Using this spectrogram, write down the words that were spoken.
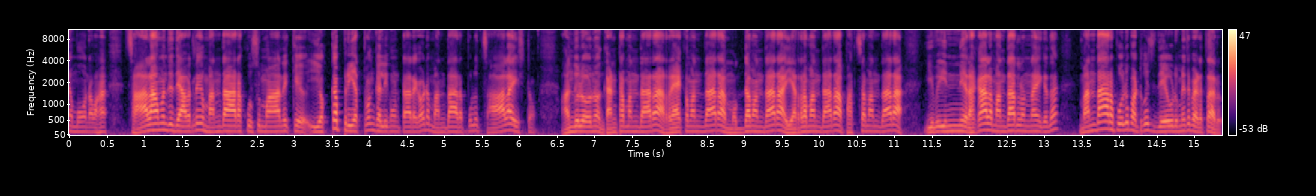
నమో నమ. చాలామంది దేవతలకి మందార కుసుమానికి యొక్క ప్రియత్వం కలిగి ఉంటారు కాబట్టి మందార పూలు చాలా ఇష్టం. అందులోనూ గంట మందార రేఖ మందార ముద్ద మందార ఎర్ర మందార పచ్చ మందార ఇవి ఇన్ని రకాల మందారాలు ఉన్నాయి కదా మందార పూలు పట్టుకొచ్చి దేవుడి మీద పెడతారు.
